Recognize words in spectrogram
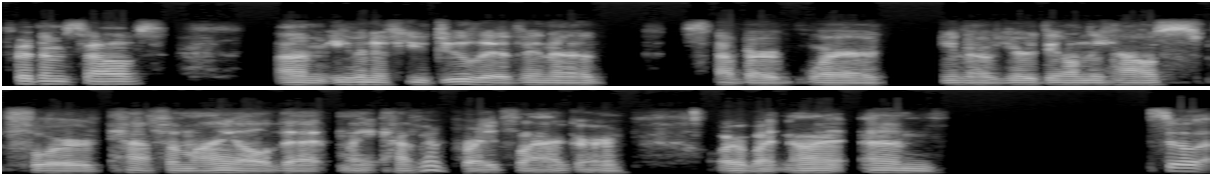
for themselves. Um, even if you do live in a suburb where, you know, you're the only house for half a mile that might have a pride flag or, or whatnot. Um, so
